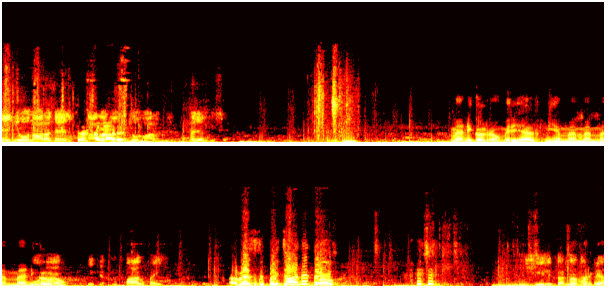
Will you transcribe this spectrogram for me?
ए जोन आ रहा है सर्कल आ रहा है। जोन आ रहा है जल्दी से। हम्म। मैं निकल रहा हूँ मेरी हेल्थ नहीं है मैं मैं मैं मैं निकल रहा हूँ। ठीक है तू भाग भाई अबे भाई जाने दो। हील कर मैं ले मर गया।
